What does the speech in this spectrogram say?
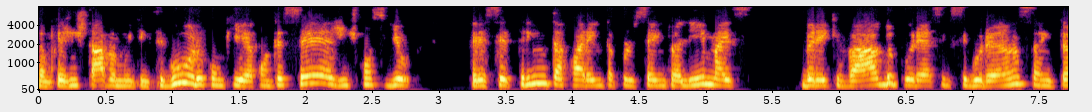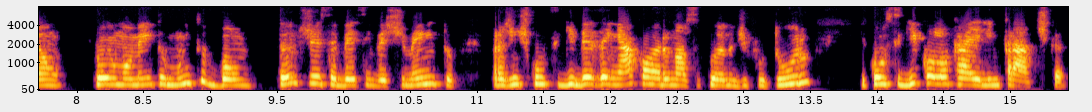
então, porque a gente estava muito inseguro com o que ia acontecer, a gente conseguiu crescer 30%, 40% ali, mas breakivado por essa insegurança. Então, foi um momento muito bom, tanto de receber esse investimento, para a gente conseguir desenhar qual era o nosso plano de futuro e conseguir colocar ele em prática.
